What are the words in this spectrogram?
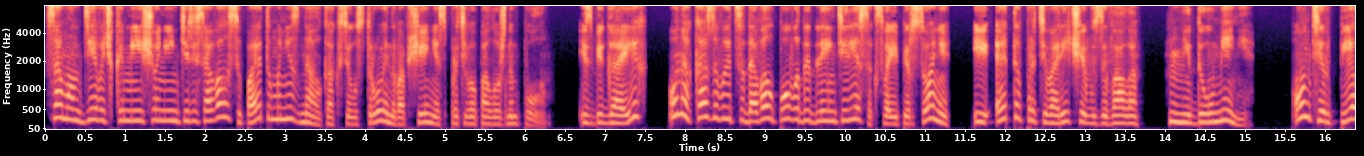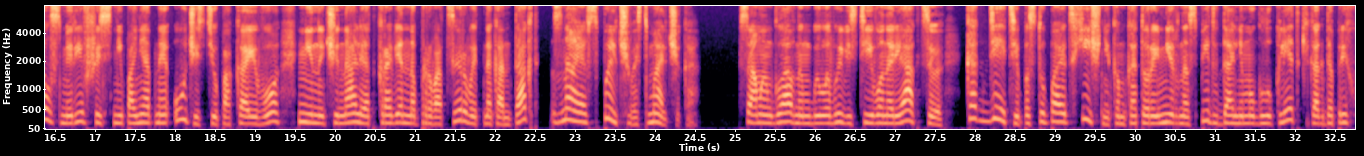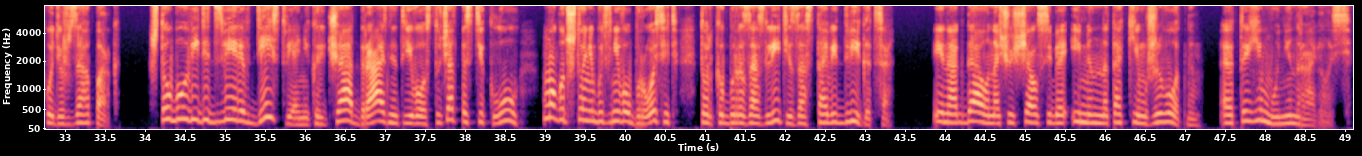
Сам он девочками еще не интересовался, поэтому не знал, как все устроено в общении с противоположным полом. Избегая их, он, оказывается, давал поводы для интереса к своей персоне, и это противоречие вызывало недоумение. Он терпел, смирившись с непонятной участью, пока его не начинали откровенно провоцировать на контакт, зная вспыльчивость мальчика. Самым главным было вывести его на реакцию, как дети поступают с хищником, который мирно спит в дальнем углу клетки, когда приходишь в зоопарк. Чтобы увидеть зверя в действии, они кричат, дразнят его, стучат по стеклу, могут что-нибудь в него бросить, только бы разозлить и заставить двигаться. Иногда он ощущал себя именно таким животным. Это ему не нравилось.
